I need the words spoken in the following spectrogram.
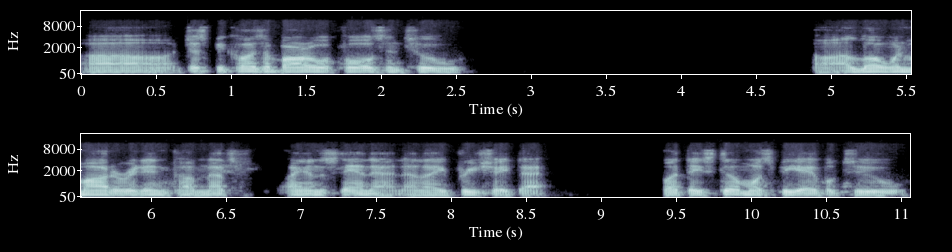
Uh, just because a borrower falls into a low and moderate income, that's I understand that and I appreciate that, but they still must be able to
